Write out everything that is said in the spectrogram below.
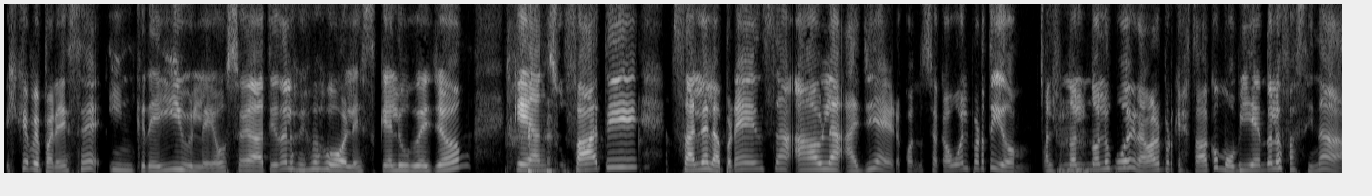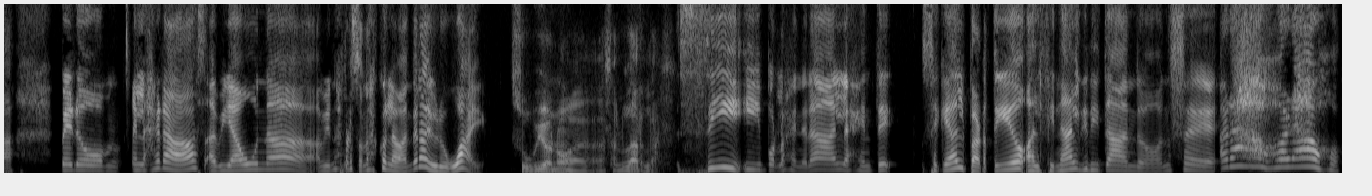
es que me parece increíble, o sea, tiene los mismos goles que Jong, que Ansu Fati, sale a la prensa, habla ayer, cuando se acabó el partido, al final no lo pude grabar porque estaba como viéndolo fascinada, pero en las gradas había, una, había unas personas con la bandera de Uruguay. Subió, ¿no? A, a saludarlas. Sí, y por lo general la gente se queda al partido al final gritando, no sé, Araujo, Araujo.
